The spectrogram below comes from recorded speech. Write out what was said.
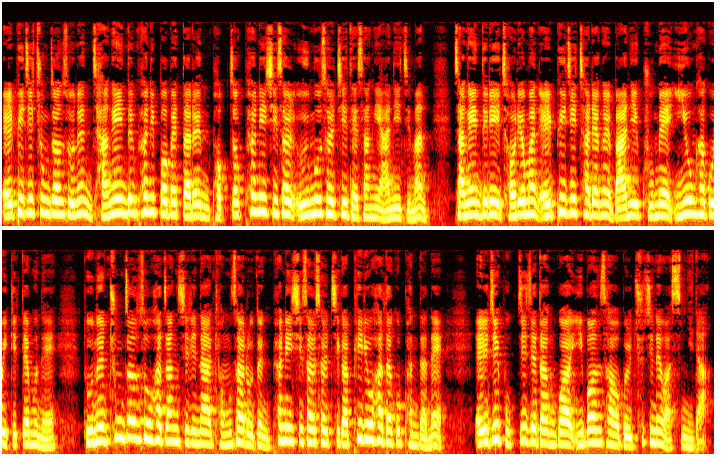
LPG 충전소는 장애인 등 편의법에 따른 법적 편의시설 의무 설치 대상이 아니지만 장애인들이 저렴한 LPG 차량을 많이 구매 이용하고 있기 때문에 도는 충전소 화장실이나 경사로 등 편의시설 설치가 필요하다고 판단해 LG복지재단과 이번 사업을 추진해 왔습니다.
